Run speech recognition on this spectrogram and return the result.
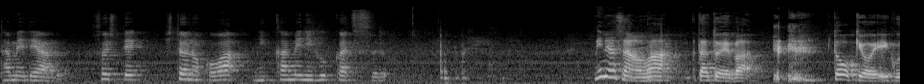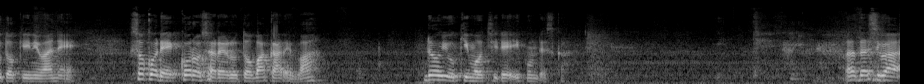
ためである。そして人の子は3日目に復活する。皆さんは例えば 東京へ行く時にはねそこで殺されると分かればどういう気持ちで行くんですか？私は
